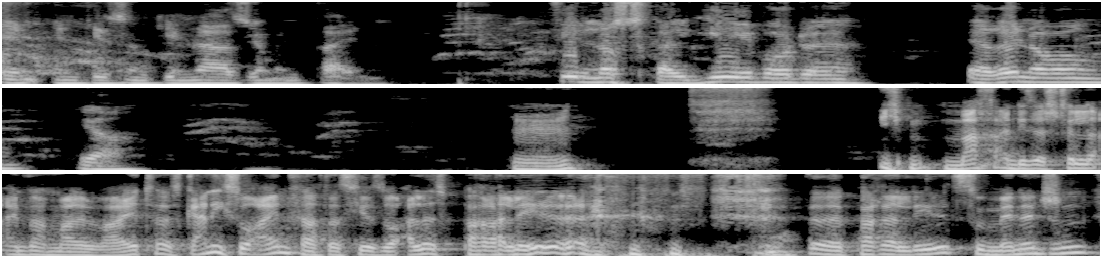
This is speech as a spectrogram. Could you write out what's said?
in, in diesem Gymnasium in Peine viel Nostalgie wurde, Erinnerung, ja. Mhm. Ich mache an dieser Stelle einfach mal weiter. Ist gar nicht so einfach, das hier so alles parallel, äh, parallel zu managen.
